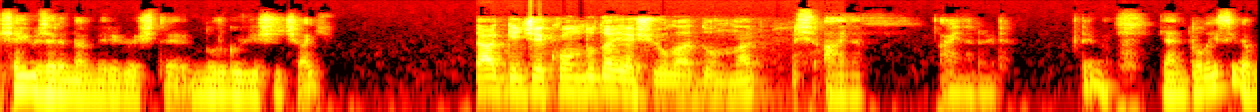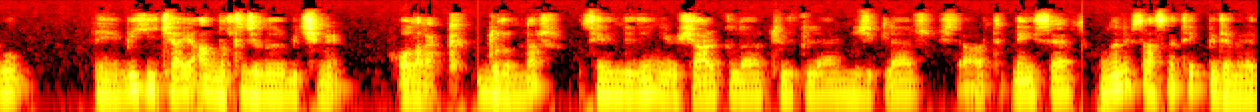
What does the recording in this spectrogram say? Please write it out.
şey üzerinden veriliyor işte. Nurgül Yeşilçay. Daha gece konduda yaşıyorlardı onlar. İşte aynen. Aynen öyle. Değil mi? Yani dolayısıyla bu e, bir hikaye anlatıcılığı biçimi olarak durumlar. Senin dediğin gibi şarkılar, türküler, müzikler işte artık neyse. Bunların hepsi aslında tek bir temele,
